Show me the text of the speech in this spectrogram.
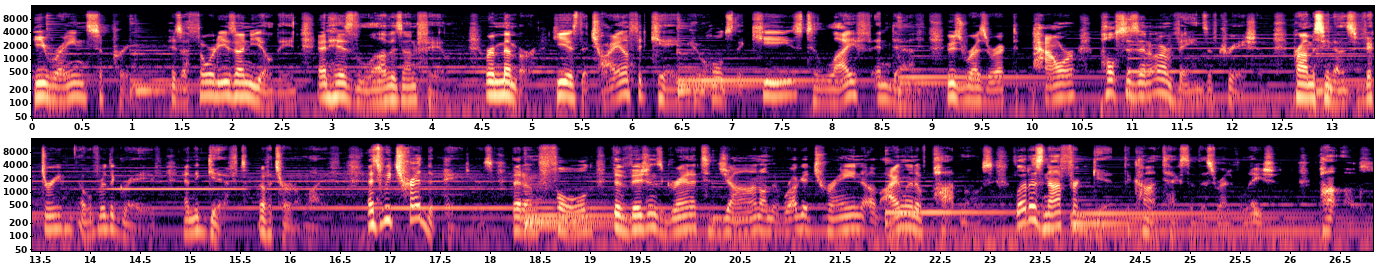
He reigns supreme, his authority is unyielding, and his love is unfailing. Remember, he is the triumphant King who holds the keys to life and death, whose resurrected power pulses in our veins of creation, promising us victory over the grave and the gift of eternal life. As we tread the pages that unfold the visions granted to John on the rugged terrain of island of Patmos, let us not forget the context of this revelation. Patmos,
